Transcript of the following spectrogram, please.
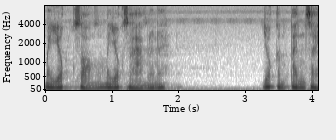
ไม่ยกสองไม่ยกสามแล้วนะ ยกกำปั้นใส่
